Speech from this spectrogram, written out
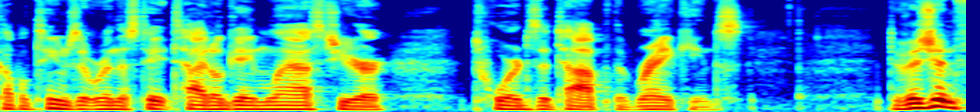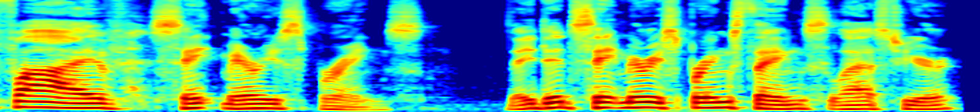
couple teams that were in the state title game last year, towards the top of the rankings. Division Five, St. Mary Springs. They did St. Mary Springs things last year,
